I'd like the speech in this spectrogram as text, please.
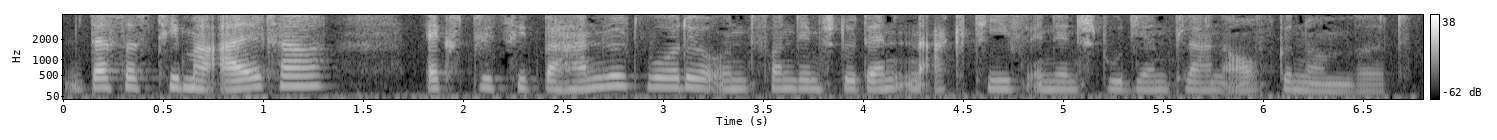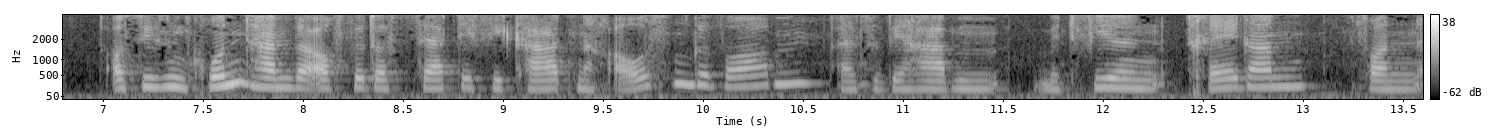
dass das Thema Alter explizit behandelt wurde und von dem Studenten aktiv in den Studienplan aufgenommen wird. Aus diesem Grund haben wir auch für das Zertifikat nach außen geworben. Also wir haben mit vielen Trägern von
